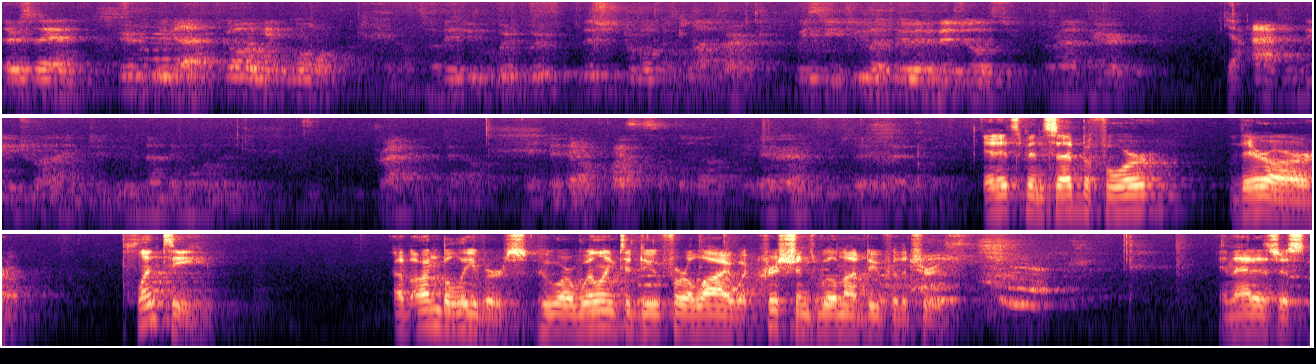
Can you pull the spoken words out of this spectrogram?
They're saying, here's what we got, to go and get more. You know, so these people, we're, we're, this should provoke us a lot, where we see two or two individuals around here yeah. actively trying to do nothing more than track them down. They don't question something else. And it's been said before, there are plenty of unbelievers who are willing to do for a lie what Christians will not do for the truth. And that is just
